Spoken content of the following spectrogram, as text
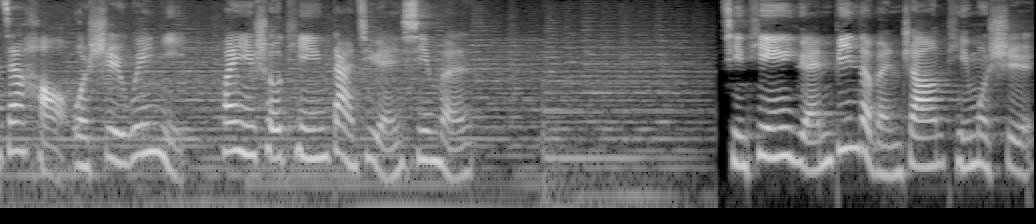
家好，我是维尼，欢迎收听大纪元新闻。请听袁斌的文章，题目是《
